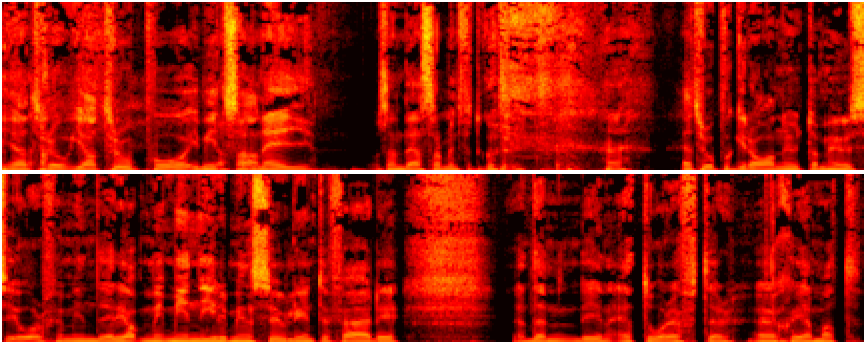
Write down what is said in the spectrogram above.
Jag, tror, jag tror på, i mitt Jag sa fall, nej. Och sen dess har de inte fått gå ut. jag tror på gran utomhus i år för min del. Jag, min, min Irmin sul är inte färdig. Den, det är ett år efter eh, schemat.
